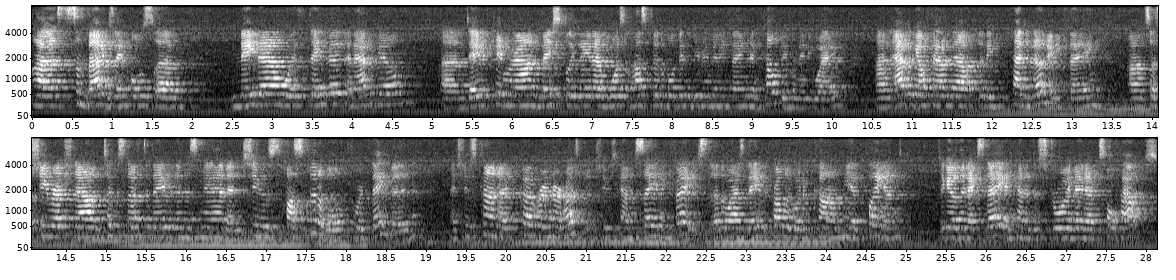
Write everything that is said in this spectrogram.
Uh, some bad examples, um, Nadab with David and Abigail. Um, David came around and basically Nadab wasn't hospitable, didn't give him anything, didn't help him in any way. And Abigail found out that he hadn't done anything, um, so she rushed out and took stuff to David and his men, and she was hospitable toward David, and she was kind of covering her husband. She was kind of saving face. Otherwise, David probably would have come. He had planned to go the next day and kind of destroy Nadab's whole house,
